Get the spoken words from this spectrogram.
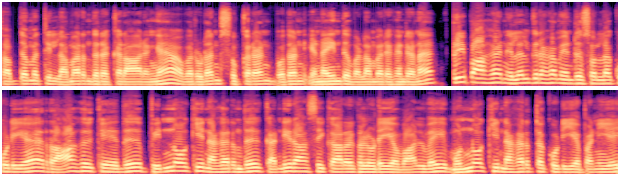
சப்தமத்தில் அமர்ந்திருக்கிறாருங்க. அவருடன் சுக்கரன் புதன் இணைந்து வலம் வருகின்றன. குறிப்பாக நிழல் கிரகம் என்று சொல்லக்கூடிய ராகு கேது பின்னோக்கி நகர்ந்து கன்னிராசிக்காரர்களுடைய வாழ்வை முன்னோக்கி நகர்த்தக்கூடிய பணியை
